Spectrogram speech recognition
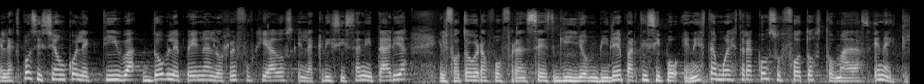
En la exposición colectiva Doble Pena, los refugiados en la crisis sanitaria, el fotógrafo francés Guillaume Binet participó en esta muestra con sus fotos tomadas en Haití.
